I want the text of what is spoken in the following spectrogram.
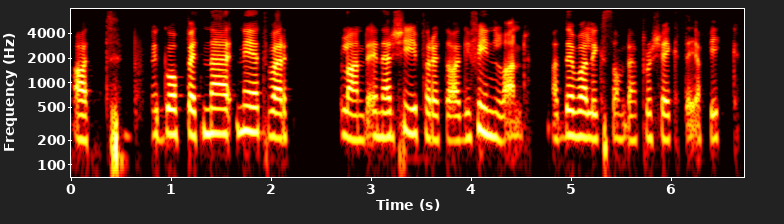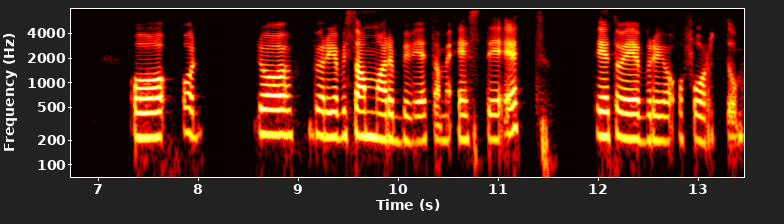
att bygga upp ett nätverk bland energiföretag i Finland. Att det var liksom det här projektet jag fick. Och, och då började vi samarbeta med ST1, Tieto Evry och Fortum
